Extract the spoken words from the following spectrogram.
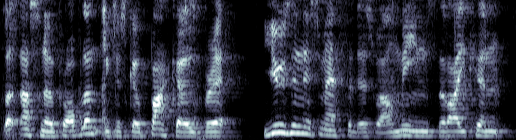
But that's no problem, we just go back over it. Using this method as well means that I can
